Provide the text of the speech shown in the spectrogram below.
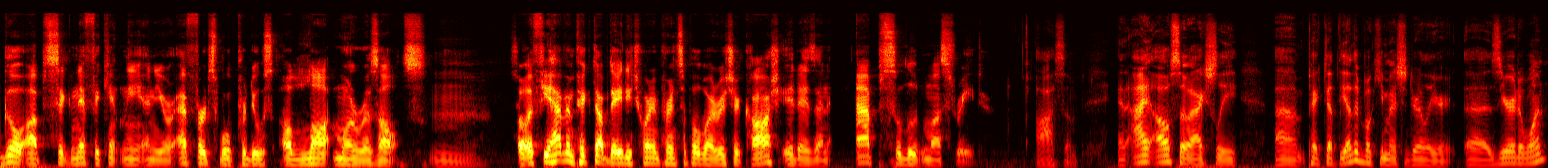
go up significantly and your efforts will produce a lot more results. mm. So if you haven't picked up the 80 20 principle by Richard Koch, it is an absolute must read. Awesome. And I also actually um, picked up the other book you mentioned earlier, uh, Zero to One.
